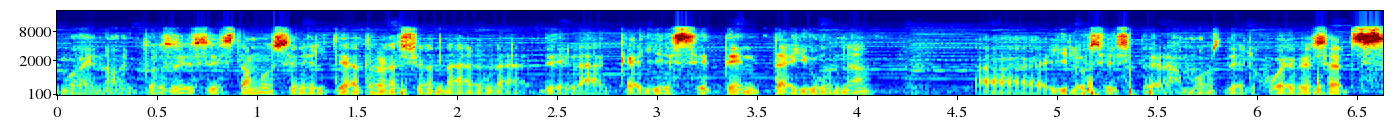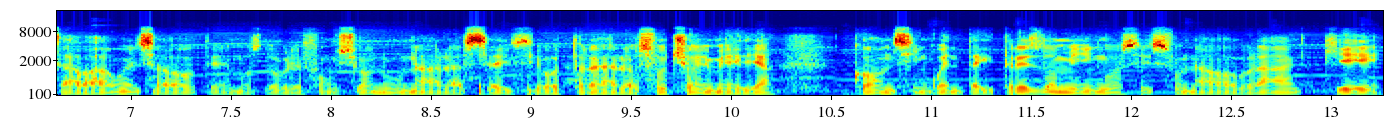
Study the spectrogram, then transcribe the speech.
Bueno, entonces estamos en el Teatro Nacional de la calle 71 uh, y los esperamos del jueves al sábado. El sábado tenemos doble función, una a las 6 y otra a las 8 y media, con 53 domingos. Es una obra que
